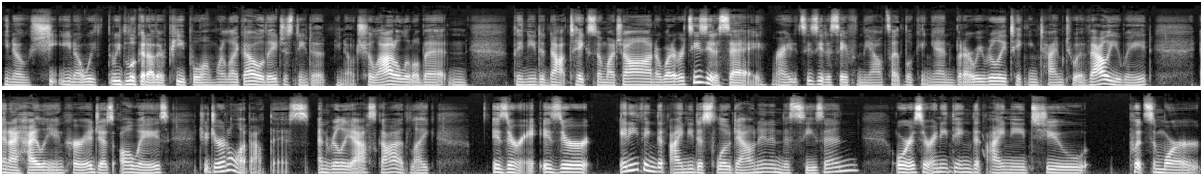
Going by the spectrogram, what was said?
you know, she, you know, we we'd look at other people and we're like, oh, they just need to, you know, chill out a little bit and they need to not take so much on or whatever. It's easy to say, right? It's easy to say from the outside looking in, but are we really taking time to evaluate? And I highly encourage, as always, to journal about this and really ask God, like, is there is there anything that I need to slow down in in this season, or is there anything that I need to put some more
